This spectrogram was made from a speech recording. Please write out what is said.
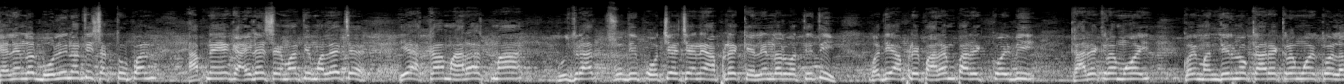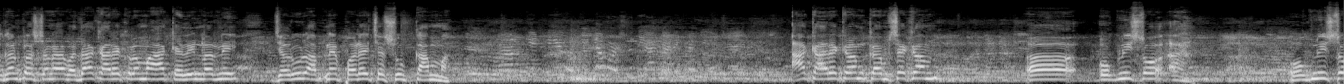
કેલેન્ડર બોલી નથી શકતું, પણ આપણે એ ગાઈડન્સ એમાંથી મળે છે. એ આખા મહારાષ્ટ્રમાં ગુજરાત સુધી પહોંચે છે અને આપણે કેલેન્ડર વતીથી બધી આપણે પારંપરિક કોઈ બી કાર્યક્રમ હોય, કોઈ મંદિરનો કાર્યક્રમ હોય, કોઈ લગ્ન પ્રસંગ હોય બધા કાર્યક્રમમાં આ કેલેન્ડરની જરૂર આપણે પડે છે શુભ કામમાં આ કાર્યક્રમ કમસે કમ ઓગણીસો ઓગણીસો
